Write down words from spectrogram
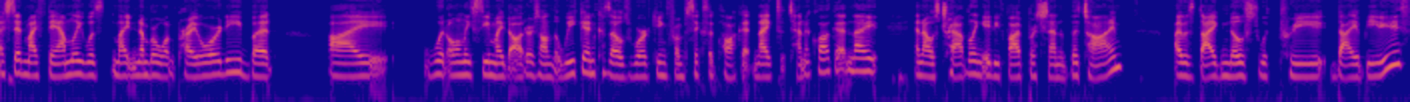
I said my family was my number one priority, but I would only see my daughters on the weekend because I was working from six o'clock at night to 10 o'clock at night, and I was traveling 85% of the time. I was diagnosed with pre diabetes,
